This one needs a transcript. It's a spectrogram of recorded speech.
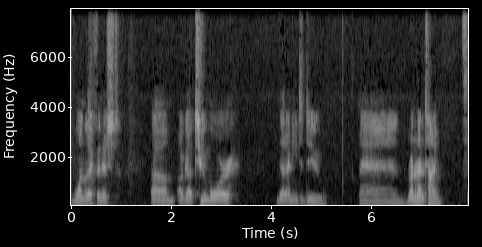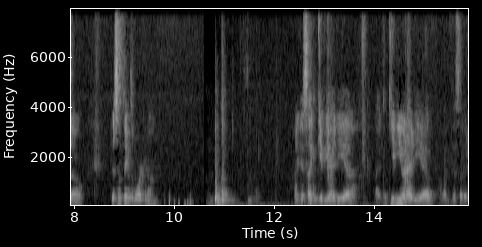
one that I finished. Um, I've got two more that I need to do, and running out of time. So, just some things I'm working on. I guess I can give you idea. I can give you an idea of, of this other,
